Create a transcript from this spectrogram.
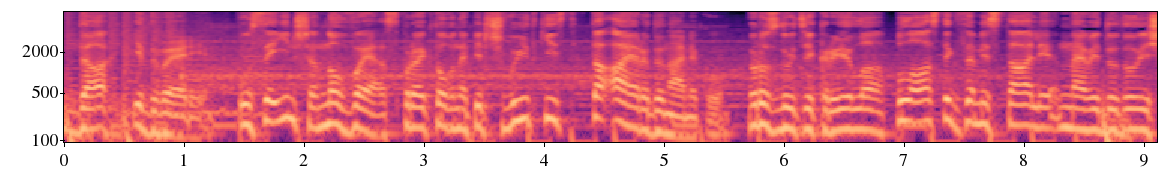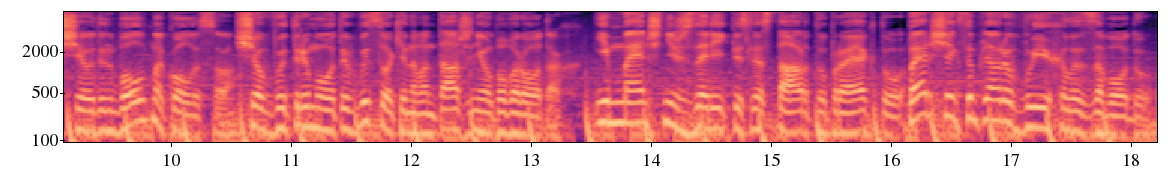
дах і двері. Усе інше нове, спроєктоване під швидкість та аеродинаміку. Роздуті крила, пластик замість сталі, навіть додали ще один болт на колесо, щоб витримувати високі навантаження у поворотах. І менш ніж за рік після старту проекту перші екземпляри виїхали з заводу.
